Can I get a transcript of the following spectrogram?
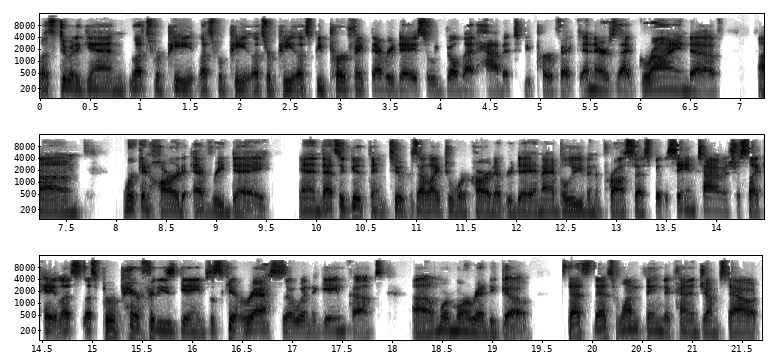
Let's do it again. Let's repeat. Let's repeat. Let's repeat. Let's be perfect every day. So we build that habit to be perfect. And there's that grind of um, working hard every day. And that's a good thing too, because I like to work hard every day and I believe in the process. But at the same time, it's just like, hey, let's let's prepare for these games. Let's get rest so when the game comes, um, we're more ready to go. So that's that's one thing that kind of jumps out.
